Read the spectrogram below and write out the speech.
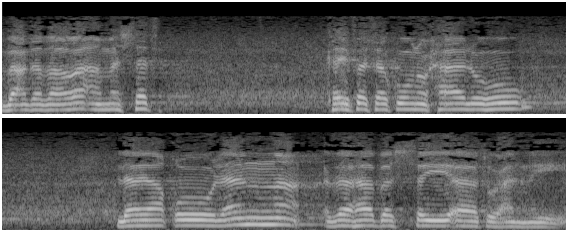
بعد ضراء مسته كيف تكون حاله؟ ليقولن ذهب السيئات عني.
